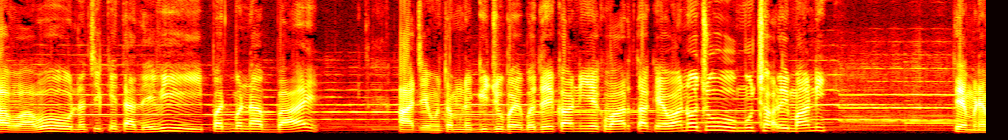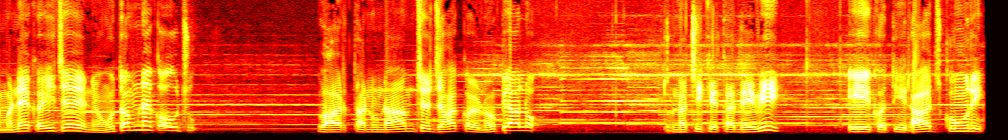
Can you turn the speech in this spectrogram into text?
આવો આવો, નચિકેતા દેવી, પદ્મનાભભાઈ. આજે હું તમને ગીજુભાઈ બધેકાની એક વાર્તા કહેવાનો છું, મુછાળી માની. તેમણે મને કહી છે ને હું તમને કહું છું. વાર્તાનું નામ છે ઝાકળનો પ્યાલો. તો નચિકેતા દેવી, એક હતી રાજકુંવરી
